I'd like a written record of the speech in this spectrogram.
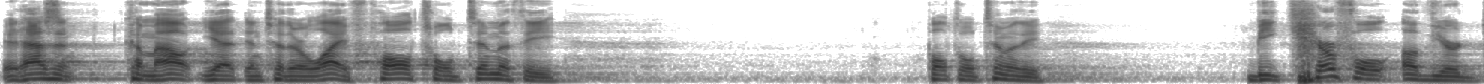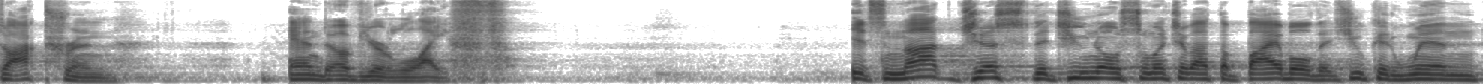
it hasn't come out yet into their life. Paul told Timothy, Paul told Timothy, be careful of your doctrine and of your life. It's not just that you know so much about the Bible that you could win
